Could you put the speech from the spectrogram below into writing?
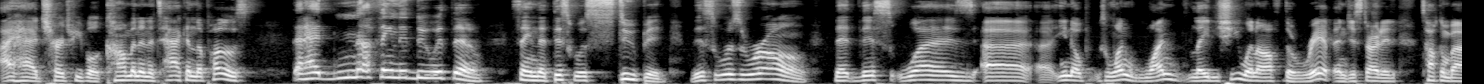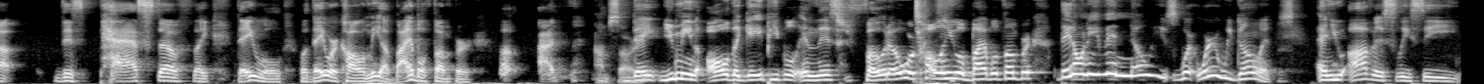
I had church people coming and attacking the post that had nothing to do with them, saying that this was stupid, this was wrong, that this was, uh, uh, you know, one one lady she went off the rip and just started talking about this past stuff, like they will, well, they were calling me a Bible thumper. Well, I, I'm sorry. they, you mean all the gay people in this photo were calling you a Bible thumper? They don't even know you. Where, where are we going? And you obviously see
